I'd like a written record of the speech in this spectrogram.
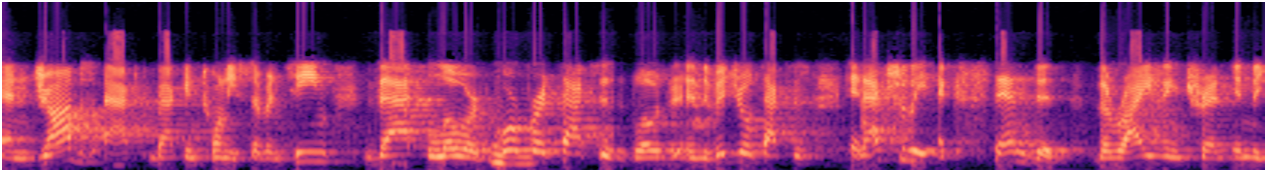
and Jobs Act back in 2017 that lowered mm-hmm. corporate taxes, lowered individual taxes, and actually extended the rising trend in the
